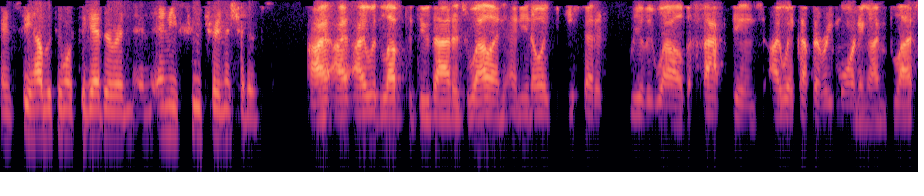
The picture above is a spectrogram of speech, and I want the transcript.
and see how we can work together in, in any future initiatives. I, I, I would love to do that as well. And, and you know, you said it really well. The fact is, I wake up every morning. I'm blessed.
